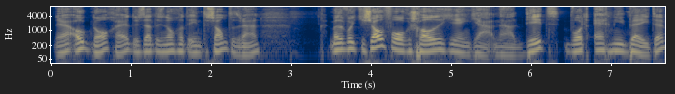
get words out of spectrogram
ja, ook nog. Hè, dus dat is nog het interessante eraan. Maar het wordt je zo volgeschoteld dat je denkt, ja, nou, dit wordt echt niet beter.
